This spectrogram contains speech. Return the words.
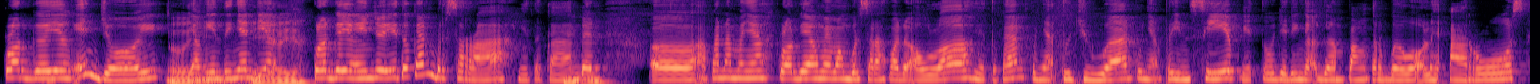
keluarga yang enjoy, Oh, yang iya. intinya dia iya iya keluarga yang enjoy itu kan berserah gitu kan dan eh, apa namanya keluarga yang memang berserah pada Allah gitu kan punya tujuan punya prinsip gitu. Jadi nggak gampang terbawa oleh arus.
